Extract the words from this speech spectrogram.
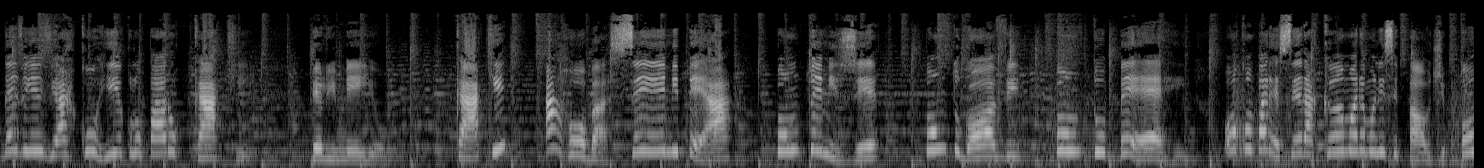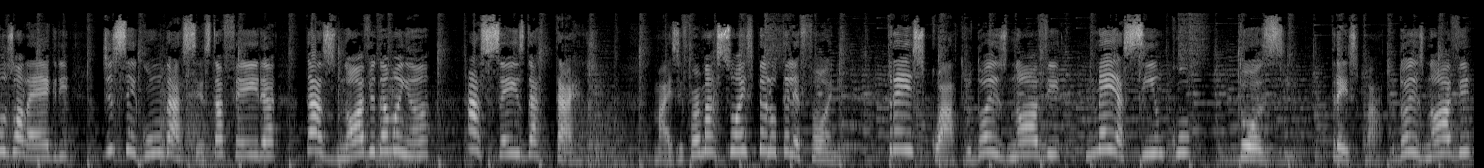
devem enviar currículo para o CAC pelo e-mail cac cmpa.mg.gov.br ou comparecer à Câmara Municipal de Pouso Alegre de segunda a sexta-feira, das nove da manhã às seis da tarde. Mais informações pelo telefone 3429 6512. 3429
